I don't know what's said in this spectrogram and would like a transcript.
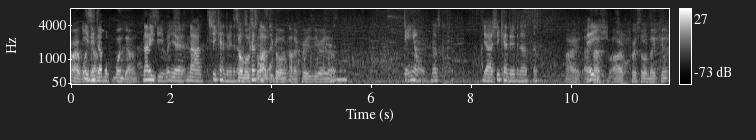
Alright, one Easy down. dub. One down. Not easy, but yeah. Nah, she can't do anything Solo else. Chris squads are going kind of crazy right now. Damn. That's cool. Yeah, she can't do anything else then. Alright, Hey. Our personal med kit.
